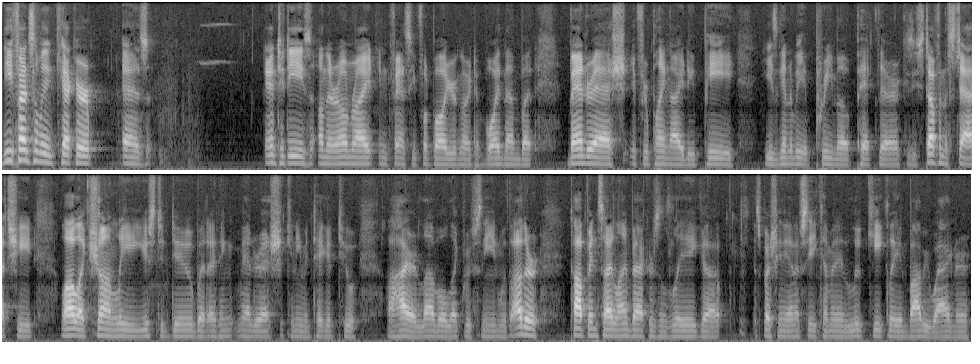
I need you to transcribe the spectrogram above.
defensively and kicker as entities on their own right in fantasy football, you're going to avoid them. But Vander Esch, if you're playing IDP, he's going to be a primo pick there because he's in the stat sheet, a lot like Sean Lee used to do. But I think Vander Esch can even take it to a higher level, like we've seen with other top inside linebackers in the league, uh, especially in the NFC, coming in. Luke Kuechly and Bobby Wagner.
